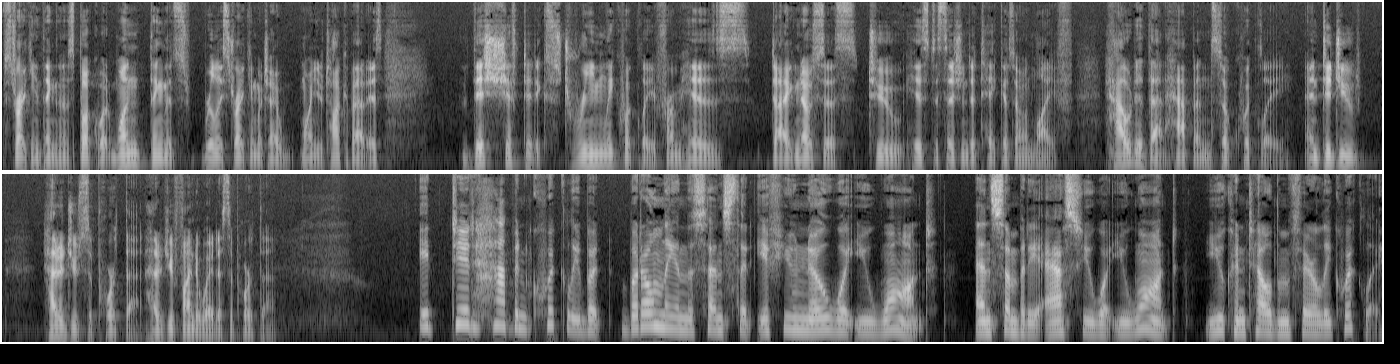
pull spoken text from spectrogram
striking things in this book. What one thing that's really striking, which I want you to talk about, is this shifted extremely quickly from his diagnosis to his decision to take his own life. How did that happen so quickly? And did you how did you support that? How did you find a way to support that? It did happen quickly, but but only in the sense that if you know what you want and somebody asks you what you want, you can tell them fairly quickly.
